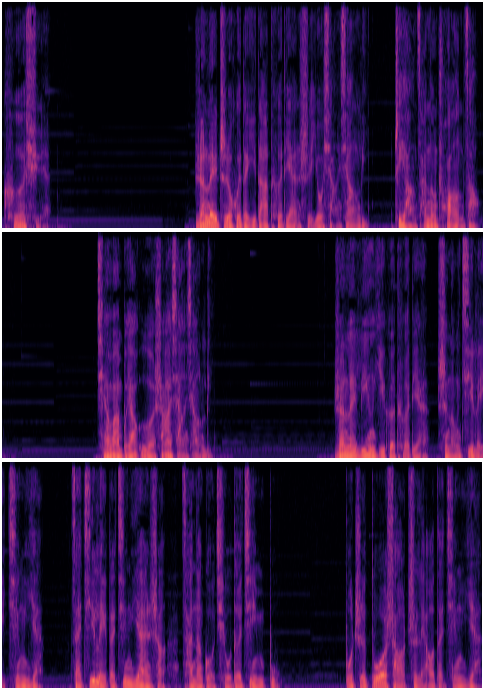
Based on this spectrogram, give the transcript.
科学。人类智慧的一大特点是有想象力，这样才能创造。千万不要扼杀想象力。人类另一个特点是能积累经验。在积累的经验上，才能够求得进步。不知多少治疗的经验，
